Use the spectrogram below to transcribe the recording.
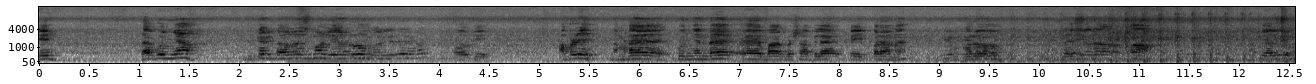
ഓക്കെ. കുഞ്ഞ. ഓക്കെ. അപ്പോഴേ നമ്മുടെ കുഞ്ഞന്റെ ബാർബർ ഷോപ്പിലെ പേപ്പറാണ് നമുക്കൊരു അത്യാവശ്യം ഒരു ആ. അത്യാവശ്യം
